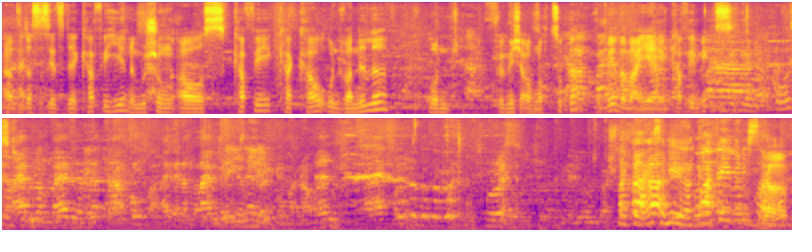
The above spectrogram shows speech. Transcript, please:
Also das ist jetzt der Kaffee hier, eine Mischung aus Kaffee, Kakao und Vanille und für mich auch noch Zucker. Probieren wir mal hier den Kaffeemix. Prost. Schmeckt in erster Linie nach Kaffee, würde ich sagen.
